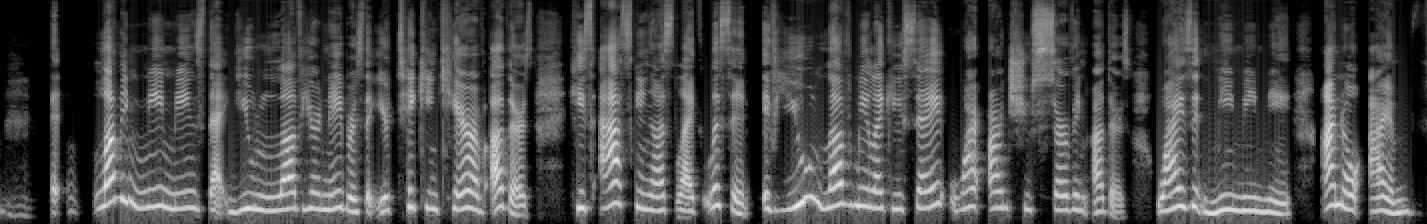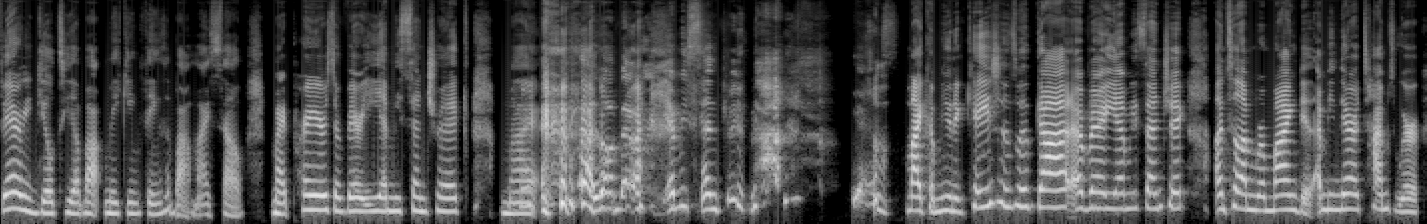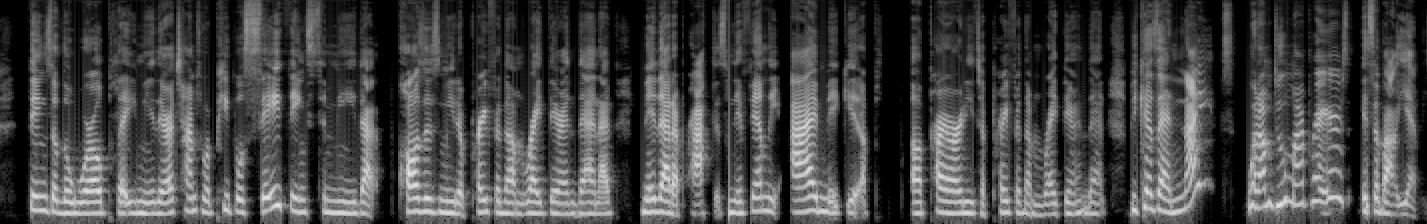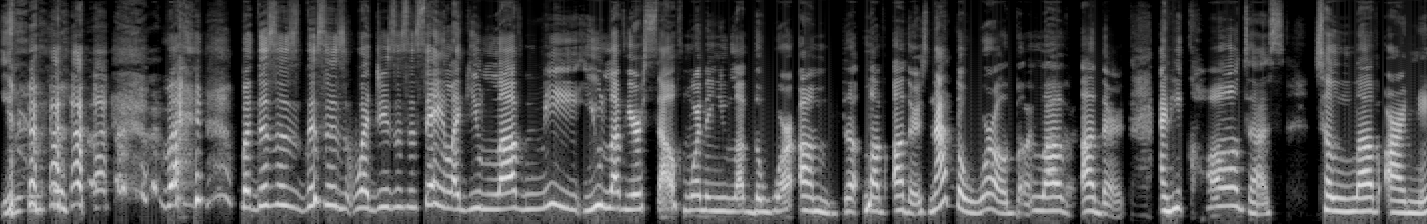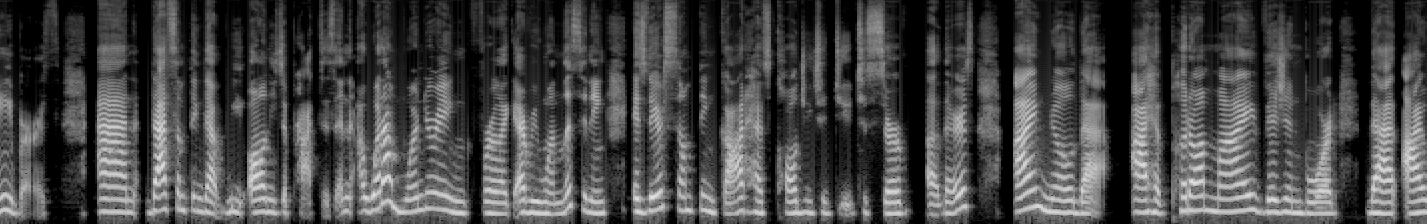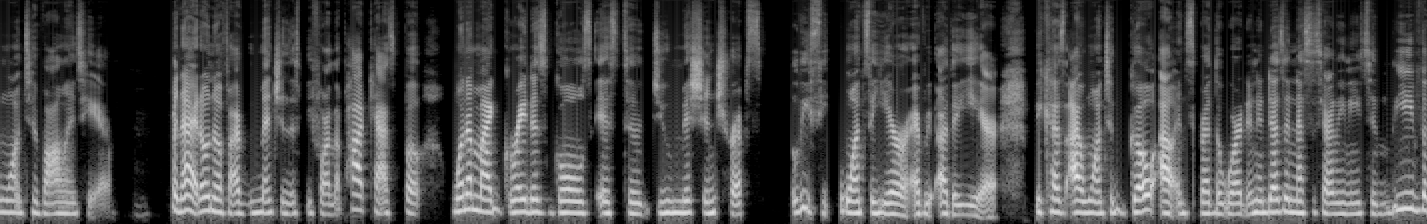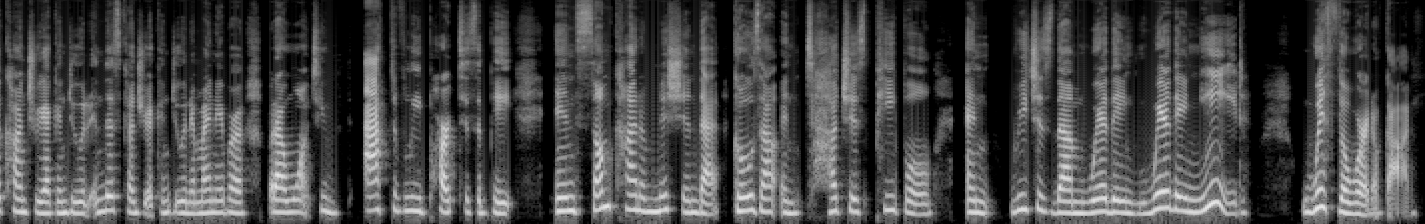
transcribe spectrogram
Eh, loving me means that you love your neighbors, that you're taking care of others. He's asking us, like, listen, if you love me like you say, why aren't you serving others? Why is it me, me, me? I know I am very guilty about making things about myself. My prayers are very Yemi centric. My I love that Yemi centric. Yes. My communications with God are very Yemi centric until I'm reminded. I mean, there are times where things of the world plague me. There are times where people say things to me that causes me to pray for them right there and then. I've made that a practice. In their family, I make it a a priority to pray for them right there and then. Because at night, when I'm doing my prayers, it's about Yemi. but but this is this is what Jesus is saying. Like you love me, you love yourself more than you love the world, um, the love others, not the world, but love others. And he called us to love our neighbors. And that's something that we all need to practice. And uh, what I'm wondering for like everyone listening is there something God has called you to do to serve others? I know that I have put on my vision board that I want to volunteer. And I don't know if I've mentioned this before on the podcast, but one of my greatest goals is to do mission trips at least once a year or every other year because I want to go out and spread the word. And it doesn't necessarily need to leave the country. I can do it in this country, I can do it in my neighborhood, but I want to actively participate in some kind of mission that goes out and touches people and reaches them where they where they need with the word of God.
